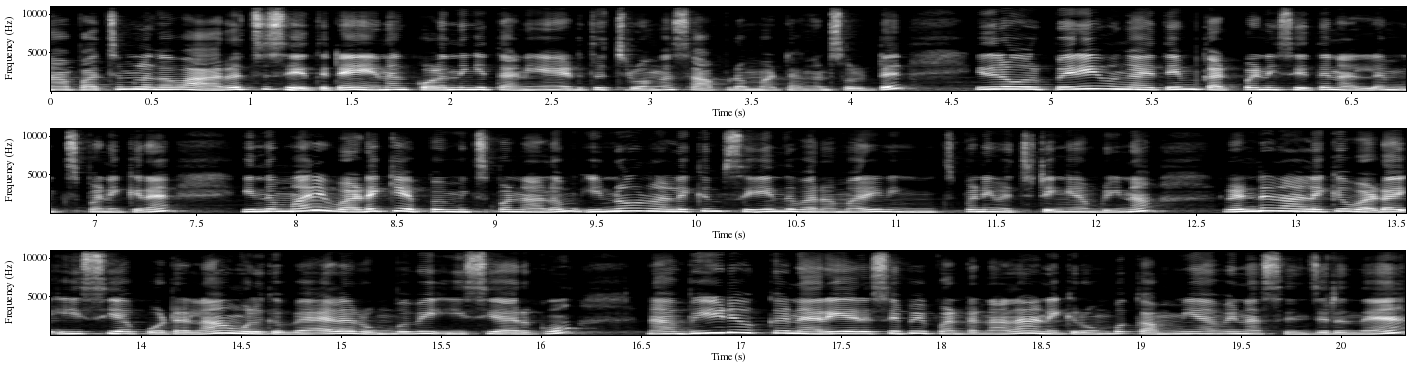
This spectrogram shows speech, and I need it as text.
நான் பச்சை மிளகாவை அரைச்சி சேர்த்துட்டேன். ஏன்னா குழந்தைங்க தனியாக எடுத்து வச்சுருவாங்க சாப்பிட மாட்டாங்கன்னு சொல்லிட்டு. இதில் ஒரு பெரிய வெங்காயத்தையும் கட் பண்ணி சேர்த்து நல்லா மிக்ஸ் பண்ணிக்கிறேன். இந்த மாதிரி வடைக்கு எப்போ மிக்ஸ் பண்ணாலும் இன்னொரு நாளைக்கும் சேர்ந்து வர மாதிரி நீங்கள் மிக்ஸ் பண்ணி வச்சிட்டிங்க அப்படின்னா ரெண்டு நாளைக்கு வடை ஈஸியாக போட்டுடலாம். உங்களுக்கு வேலை ரொம்பவே ஈஸியாக இருக்கும். நான் வீடியோக்கு நிறைய ரெசிபி பண்ணுறனால அன்றைக்கி ரொம்ப கம்மியாகவே நான் செஞ்சுருந்தேன்.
